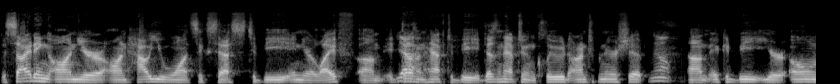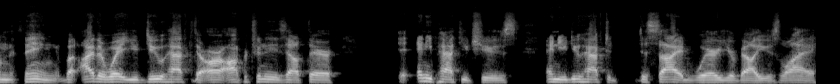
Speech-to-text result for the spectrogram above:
deciding on your, on how you want success to be in your life. Um, it yeah. doesn't have to be, it doesn't have to include entrepreneurship. No. Um, it could be your own thing, but either way, you do have to, there are opportunities out there, any path you choose, and you do have to decide where your values lie.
